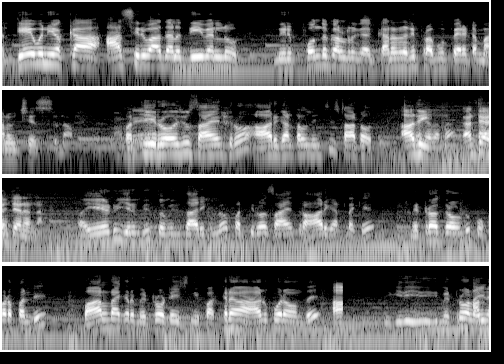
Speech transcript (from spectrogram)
దేవుని యొక్క ఆశీర్వాదాలు దీవెనలు మీరు పొందగలరు కలరని ప్రభు పేరిట మనవి చేస్తున్నాం. ప్రతిరోజు సాయంత్రం ఆరు గంటల నుంచి స్టార్ట్ అవుతుంది. అది? అంతే అంతేనన్నా. ఏడు ఎనిమిది తొమ్మిది తారీఖులో ప్రతిరోజు సాయంత్రం ఆరు గంటలకి metro ground Kukatpally Balanagar metro station పక్కనే ఆనుకునే ఉంది. ఇది ఇది మెట్రో లైన్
